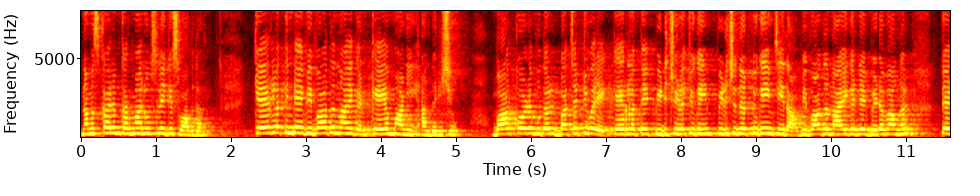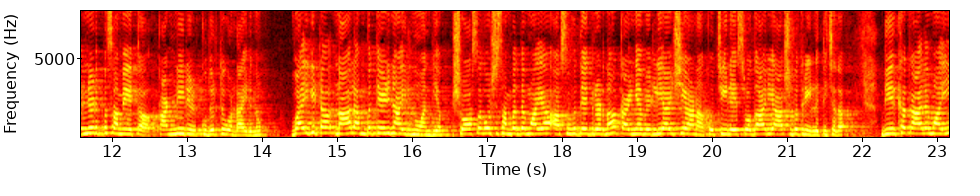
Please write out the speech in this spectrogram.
നമസ്കാരം കർമ്മ ന്യൂസിലേക്ക് സ്വാഗതം. കേരളത്തിന്റെ വിവാദ നായകൻ കെ എം മാണി അന്തരിച്ചു. ബാർക്കോഴ മുതൽ ബജറ്റ് വരെ കേരളത്തെ പിടിച്ചുലയ്ക്കുകയും പിടിച്ചു നിർത്തുകയും ചെയ്ത വിവാദ നായകന്റെ വിടവാങ്ങൽ തെരഞ്ഞെടുപ്പ് സമയത്ത് കണ്ണീരിൽ കുതിർത്തുകൊണ്ടായിരുന്നു. വൈകിട്ട് നാല് അമ്പത്തിയേഴിനായിരുന്നു അന്ത്യം. ശ്വാസകോശ സംബന്ധമായ അസുഖത്തെ തുടർന്ന് കഴിഞ്ഞ വെള്ളിയാഴ്ചയാണ് കൊച്ചിയിലെ സ്വകാര്യ ആശുപത്രിയിൽ എത്തിച്ചത്. ദീർഘകാലമായി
